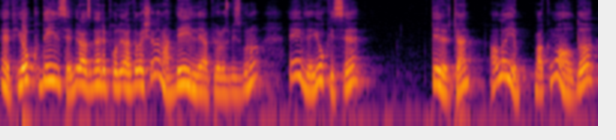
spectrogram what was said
Evet yok değilse biraz garip oluyor arkadaşlar ama değille yapıyoruz biz bunu. Evde yok ise gelirken alayım. Bak ne oldu?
